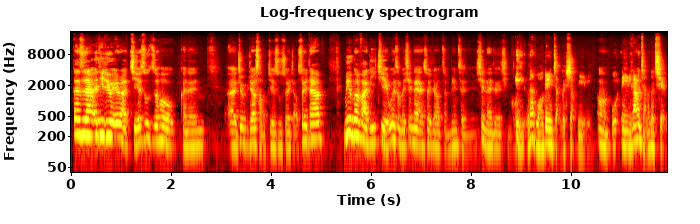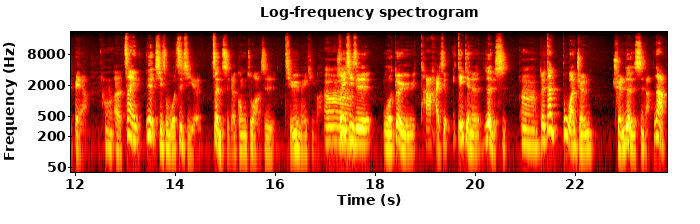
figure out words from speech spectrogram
但是他 Attitude Era 结束之后，可能呃就比较少接触摔跤，所以他没有办法理解为什么现在的摔跤转变成现在这个情况。诶那我要跟你讲一个小秘密。嗯。我你你刚刚讲那个前辈啊，嗯。呃，在因为其实我自己的正职的工作啊是体育媒体嘛，嗯，所以其实我对于他还是有一点点的认识，嗯。对，但不完全全认识的啊。那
